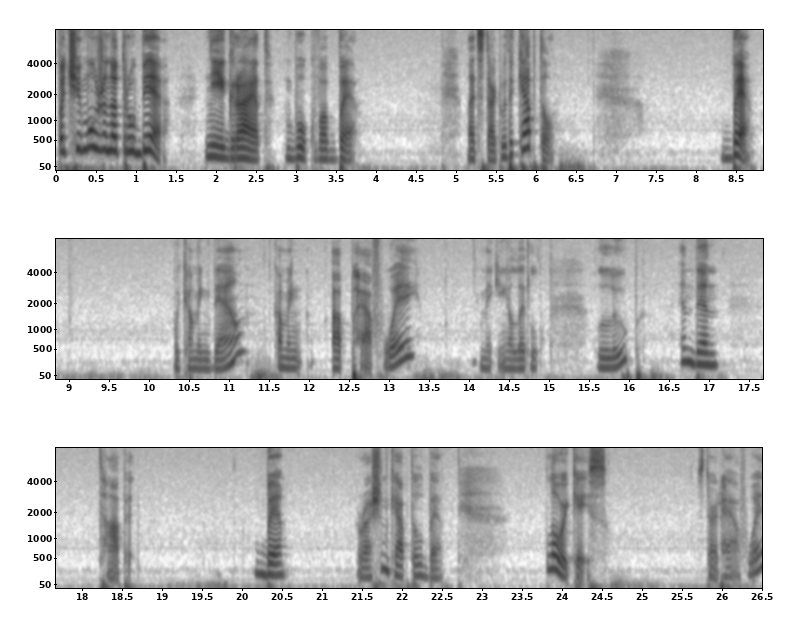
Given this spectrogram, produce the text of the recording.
Почему же на трубе не играет буква «Б»? Let's start with the capital. B. We're coming down, coming up halfway, making a little loop, and then top it. B. Russian capital B. Lowercase. Start halfway,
